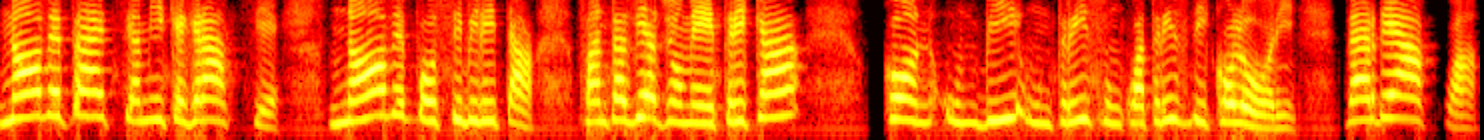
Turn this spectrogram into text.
Nove pezzi, amiche, grazie. Nove possibilità. Fantasia geometrica con un B, un tris, un quattris di colori. Verde acqua,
